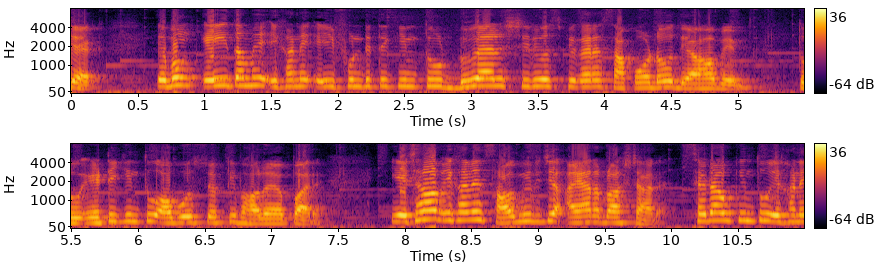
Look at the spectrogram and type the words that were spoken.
jack এবং এই দামে এখানে এই ফোনটিতে কিন্তু ডুয়াল সিরিও স্পিকারের সাপোর্টও দেওয়া হবে। তো এটি কিন্তু অবশ্যই একটি ভালো ব্যাপার। এছাড়াও এখানে সাউমির যে আয়ার ব্লাস্টার সেটাও কিন্তু এখানে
